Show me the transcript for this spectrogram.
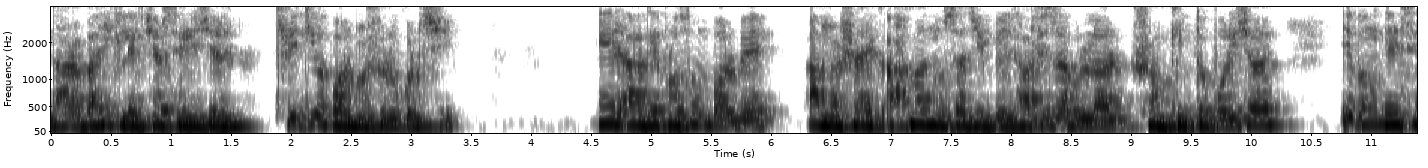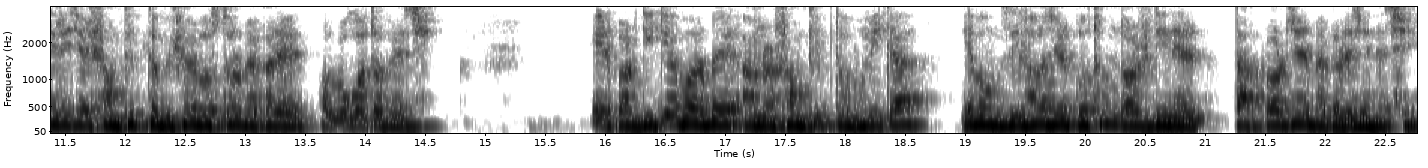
ধারাবাহিক লেকচার সিরিজের তৃতীয় পর্ব শুরু করছি এর আগে প্রথম পর্বে আমরা শায়েখ আহমদ মুসাজিবিল হাফিজাহুল্লাহর সংক্ষিপ্ত পরিচয় এবং এই সিরিজের সংক্ষিপ্ত বিষয়বস্তুর ব্যাপারে অবগত হয়েছি। এরপর দ্বিতীয় পর্বে আমরা সংক্ষিপ্ত ভূমিকা এবং জিলহজের প্রথম দশ দিনের তাৎপর্যের ব্যাপারে জেনেছি।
